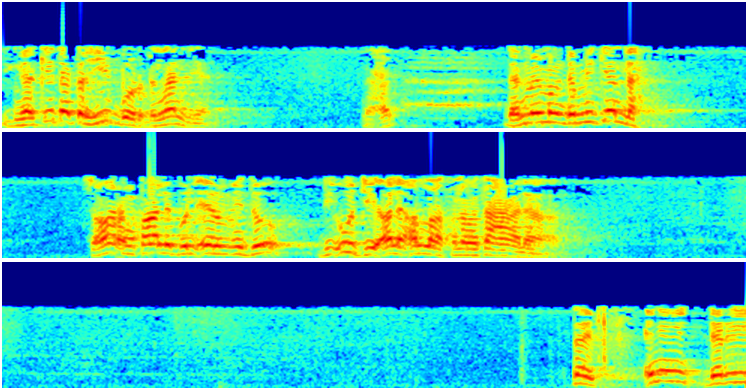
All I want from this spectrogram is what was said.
Sehingga kita terhibur dengannya. Nah, dan memang demikianlah. Seorang talibul ilm itu diuji oleh Allah SWT. Baik, ini dari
